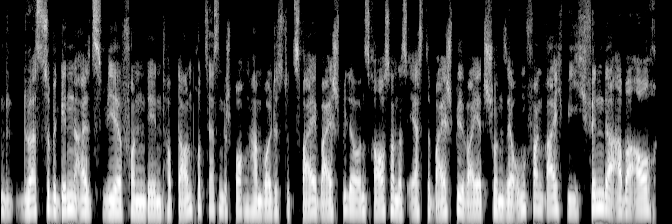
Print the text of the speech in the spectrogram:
du hast zu Beginn, als wir von den Top-Down-Prozessen gesprochen haben, wolltest du zwei Beispiele uns raushauen. Das erste Beispiel war jetzt schon sehr umfangreich, wie ich finde, aber auch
